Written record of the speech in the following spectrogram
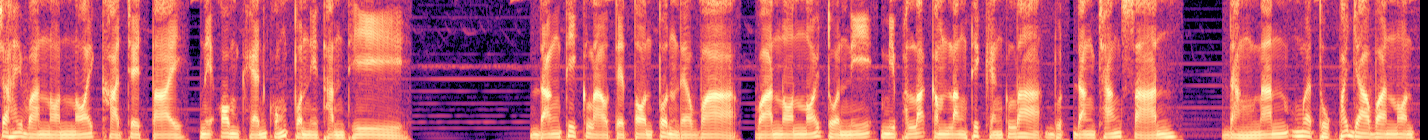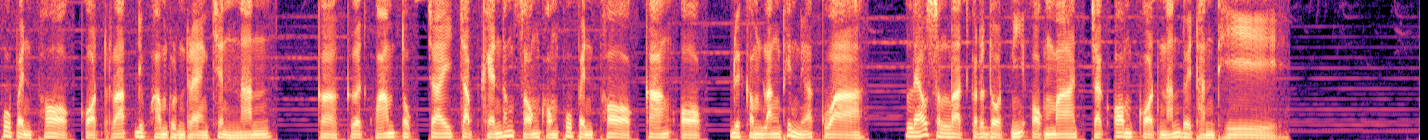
จะให้วานอนน้อยขาดใจตายในอ้อมแขนของตนในทันที ดังที่กล่าวแต่ตอนต้นแล้วว่า วานอนน้อยตัวนี้มีพละกำลังที่แข็งกล้าดุดดังช้างสารดังนั้นเมื่อถูกพญาวานอนผู้เป็นพ่อกอดรัดด้วยความรุนแรงเช่นนั้น ก็เกิดความตกใจจับแขนทั้งสองของผู้เป็นพ่อกางออกด้วยกำลังที่เหนือกว่า แล้วสลัดกระโดดหนี้ออกมาจากอ้อมกอดนั้นโดยทันทีพ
